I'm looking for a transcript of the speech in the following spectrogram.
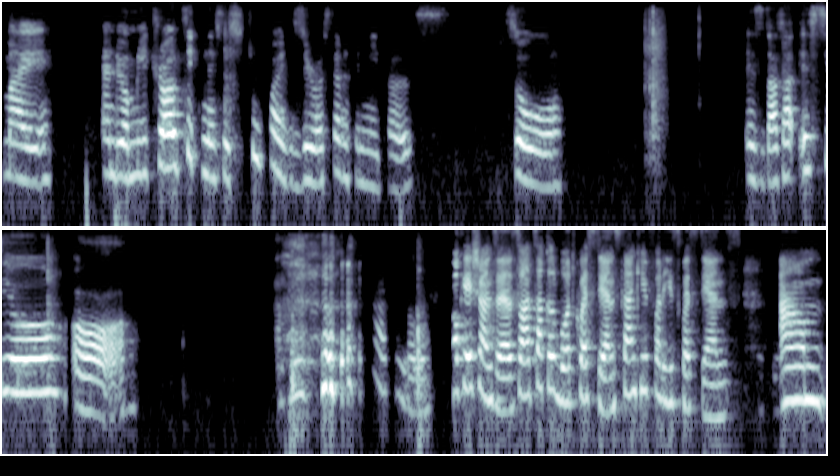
my endometrial thickness is 2.0 centimeters. So is that an issue or I don't know. Okay, Chantel. So I'll tackle both questions. Thank you for these questions. Um,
